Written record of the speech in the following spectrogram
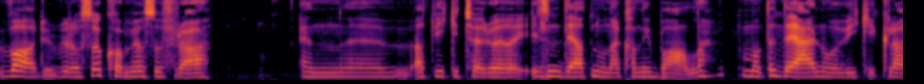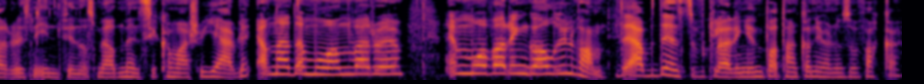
varulver også kommer jo også fra en eh, At vi ikke tør å liksom Det at noen er kannibale, på en måte, det er noe vi ikke klarer å liksom innfinne oss med. At mennesker kan være så jævlig. Ja, nei, da må han være, jeg må være en gal ulv, han. Det er den eneste forklaringen på at han kan gjøre noe så fucka.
